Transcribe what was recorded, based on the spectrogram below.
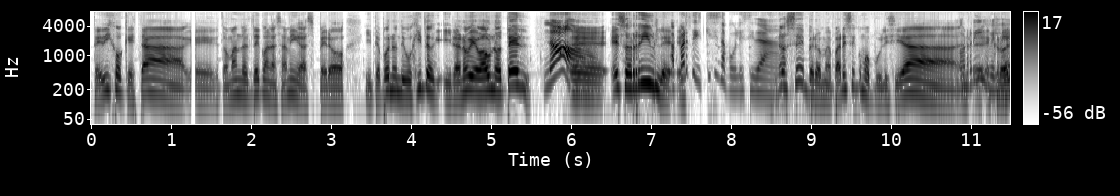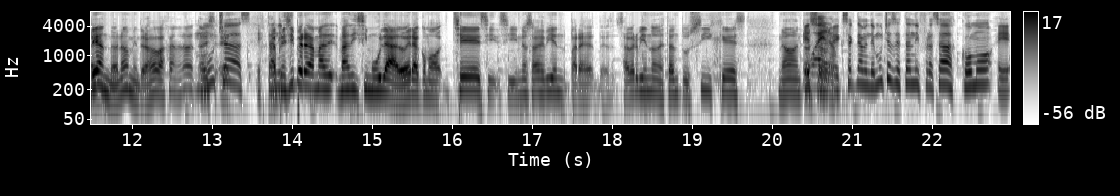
te dijo que está eh, tomando el té con las amigas, pero y te pone un dibujito y la novia va a un hotel. No. Eh, es horrible. Aparte, ¿qué es esa publicidad? No sé, pero me parece como publicidad Horrible. scrolleando, ¿no? Mientras va bajando. ¿no? Es, eh, Muchas están... al principio era más, más disimulado, era como, che, si, si no sabes bien, para saber bien dónde están tus hijes, ¿no? Entonces, Bueno. exactamente. Muchas están disfrazadas como eh,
